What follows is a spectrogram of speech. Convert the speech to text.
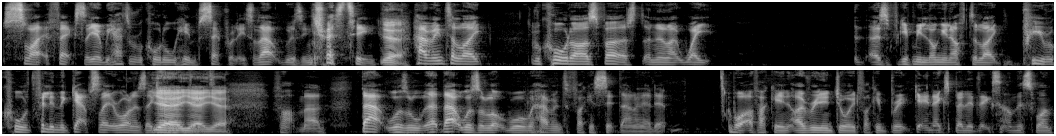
slight effect. So yeah, we had to record all him separately. So that was interesting. Yeah. having to like record ours first and then like wait. As give me long enough to like pre-record, fill in the gaps later on as they. Yeah, yeah, yeah. Fuck man, that was all. That, that was a lot more having to fucking sit down and edit. But I fucking, I really enjoyed fucking Brit getting Eggs Benedict on this one,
